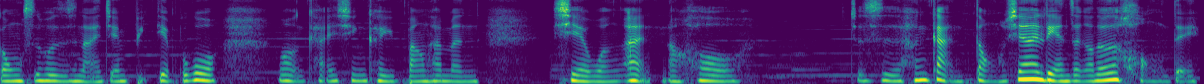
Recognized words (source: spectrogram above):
公司或者是哪一间笔店，不过我很开心可以帮他们写文案，然后就是很感动，现在脸整个都是红的。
